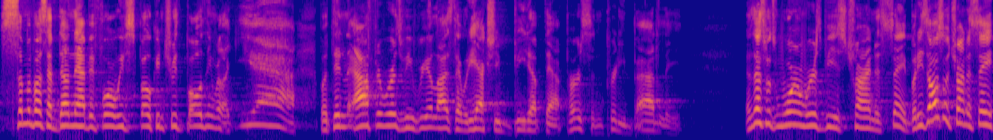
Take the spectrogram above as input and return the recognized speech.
some of us have done that before. We've spoken truth boldly, we're like, yeah. But then afterwards, we realize that we actually beat up that person pretty badly. And that's what Warren Wiersbe is trying to say. But he's also trying to say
